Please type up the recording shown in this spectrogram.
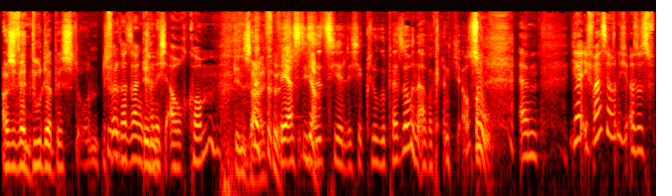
Also wenn du da bist und Ich wollte gerade sagen, den, kann ich auch kommen? den Saal füllst. Wer ist diese Ja. zierliche, kluge Person? Aber kann ich auch So. kommen? Ähm, ja, ich weiß ja auch nicht, also es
